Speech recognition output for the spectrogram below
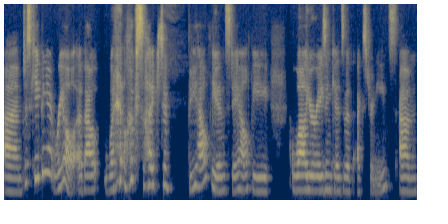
um, just keeping it real about what it looks like to be healthy and stay healthy while you're raising kids with extra needs. Um,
